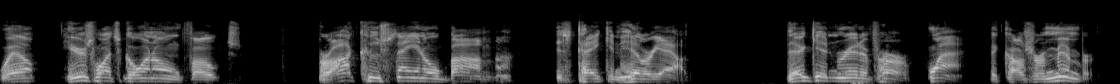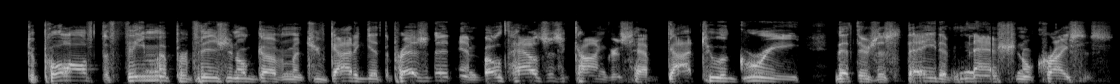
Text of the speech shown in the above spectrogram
Well, here's what's going on, folks. Barack Hussein Obama is taking Hillary out. They're getting rid of her. Why? Because remember, to pull off the FEMA provisional government, you've got to get the president and both houses of Congress have got to agree that there's a state of national crisis.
